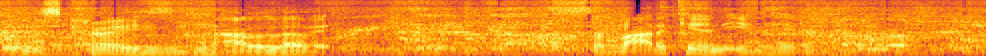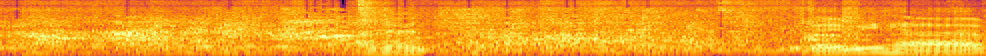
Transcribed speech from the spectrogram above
This is crazy. I love it. A lot of candy in here. And there we have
